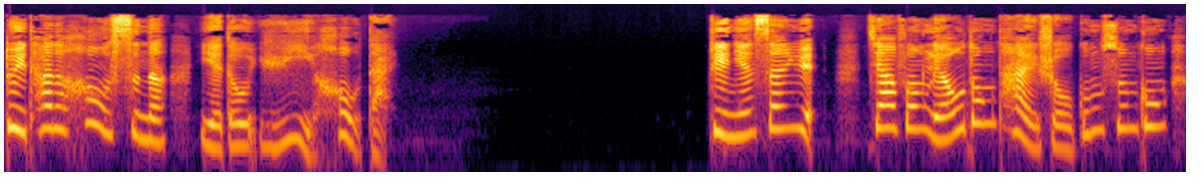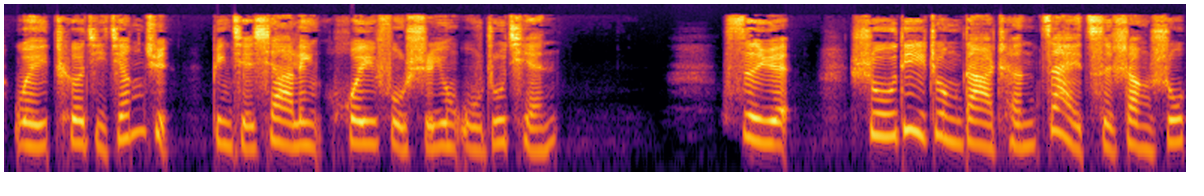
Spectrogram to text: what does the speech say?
对他的后嗣呢，也都予以厚待。这年三月，加封辽东太守公孙恭为车骑将军，并且下令恢复使用五铢钱。四月，蜀地众大臣再次上书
